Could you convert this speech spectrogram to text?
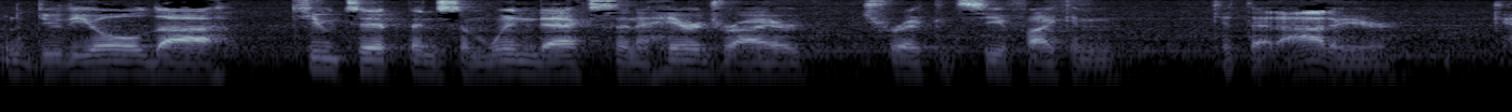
I'm gonna do the old uh, Q-tip and some Windex and a hair dryer trick and see if I can get that out of here. God.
